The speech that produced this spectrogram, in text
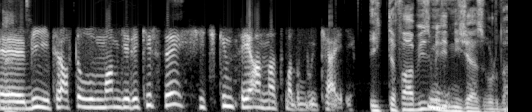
Ee, Evet. Bir itirafta bulunmam gerekirse hiç kimseye anlatmadım bu hikayeyi. İlk defa biz mi dinleyeceğiz burada?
